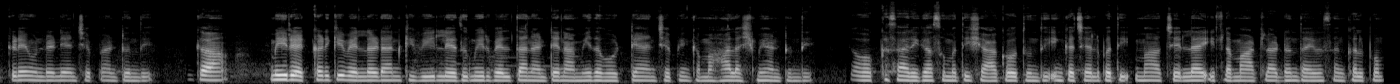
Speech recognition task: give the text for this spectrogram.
ఇక్కడే ఉండండి అని చెప్పి అంటుంది. ఇంకా మీరు ఎక్కడికి వెళ్ళడానికి వీల్లేదు మీరు వెళ్తానంటే నా మీద ఒట్టే అని చెప్పి ఇంకా మహాలక్ష్మి అంటుంది. ఇంకా ఒక్కసారిగా సుమతి షాక్ అవుతుంది. ఇంకా చలపతి మా చెల్లె ఇట్లా మాట్లాడడం దైవ సంకల్పం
